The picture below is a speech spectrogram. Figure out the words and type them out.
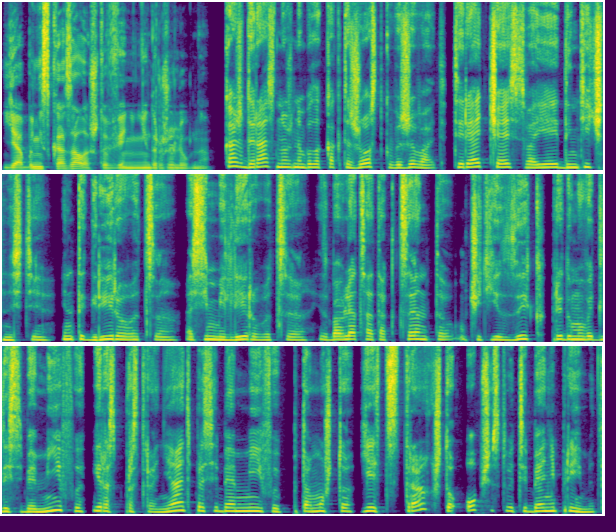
я бы не сказала, что в Вене недружелюбно. Каждый раз нужно было как-то жестко выживать, терять часть своей идентичности, интегрироваться, ассимилироваться, избавляться от акцента, учить язык, придумывать для себя мифы и распространять распространять про себя мифы, потому что есть страх, что общество тебя не примет.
